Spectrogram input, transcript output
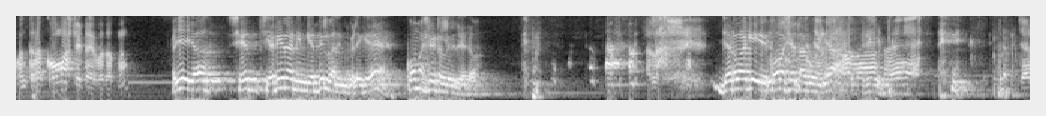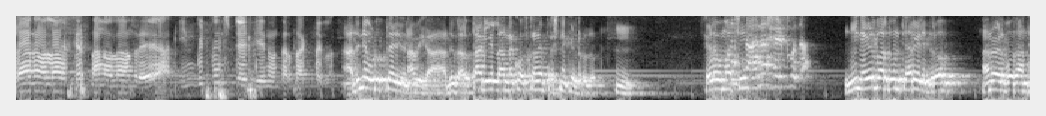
ಒಂಥರ ಕೋಮಾ ಸ್ಟೇಟ್ ಇರ್ಬೋದು ಅದನ್ನ ಅಯ್ಯಯ್ಯ ಶೇ ಶರೀರ ನಿನ್ಗೆ ಎದ್ದಿಲ್ವಾ ನಿನ್ ಬೆಳಿಗ್ಗೆ? ಸ್ಟೇಟ್ ಅಲ್ಲಿ ಇದೆ ಅದು ಅಲ್ಲ. ಜಡವಾಗಿ ಕೋಮಾ ಸ್ಟೇಟ್ ಆಗೋದಿದ್ಯಾ ಜಡಾನು ಅಲ್ಲ ಚೇತನೂ ಅಲ್ಲ ಅಂದ್ರೆ ಇನ್ ಬಿಟ್ವೀನ್ ಸ್ಟೇಟ್ ಏನು ಅಂತ ಅರ್ಥ ಆಗ್ತಾ ಇಲ್ಲ. ಅದನ್ನೇ ಹುಡುಕ್ತಾ ಇದೀವಿ ನಾವೀಗ. ಅದಕ್ಕೆ ಅರ್ಥ ಆಗ್ಲಿಲ್ಲ ಅನ್ನೋಕ್ಕೋಸ್ಕರನೇ ಪ್ರಶ್ನೆ ಕೇಳಿರೋದು. ಹ್ಮ್. ಹೇಳು ಮಾಚಿ ನಾನು ಹೇಳ್ಬಾರ್ದು ಅಂತ ಯಾರು ಹೇಳಿದ್ರು? ನಾನು ಹೇಳ್ಬೋದಾ ಅಂತ.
